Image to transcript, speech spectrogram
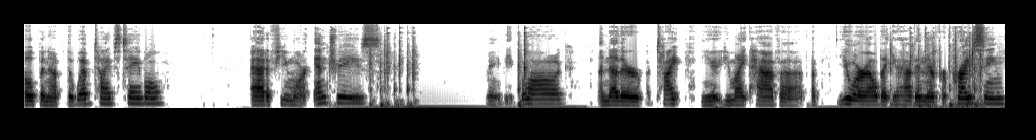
Open up the web types table, add a few more entries, maybe blog, another type. You, you might have a, a URL that you have in there for pricing.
